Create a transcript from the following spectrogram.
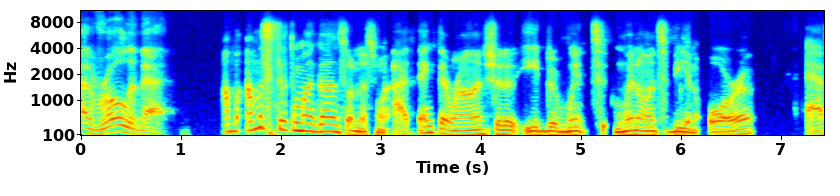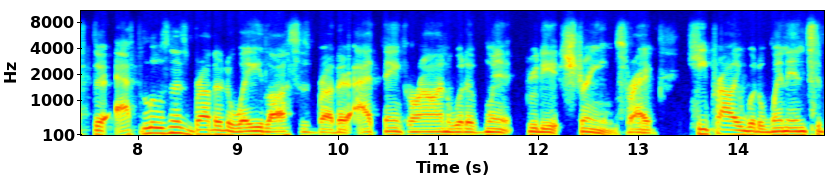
a role in that. I'm, I'm gonna stick to my guns on this one. I think that Ron should have either went to, went on to be an Auror after after losing his brother the way he lost his brother. I think Ron would have went through the extremes, right? he probably would have went into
